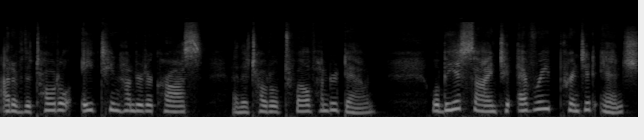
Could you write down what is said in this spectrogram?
out of the total 1800 across and the total 1200 down will be assigned to every printed inch.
